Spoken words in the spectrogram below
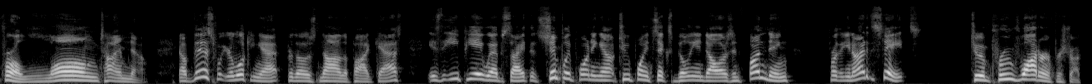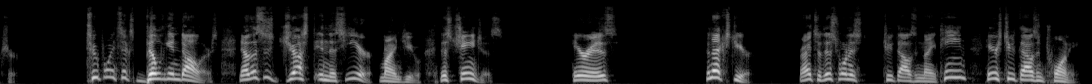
for a long time now. Now, this, what you're looking at for those not on the podcast, is the EPA website that's simply pointing out $2.6 billion in funding for the United States to improve water infrastructure. $2.6 billion. Now, this is just in this year, mind you. This changes. Here is the next year, right? So this one is 2019. Here's 2020.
